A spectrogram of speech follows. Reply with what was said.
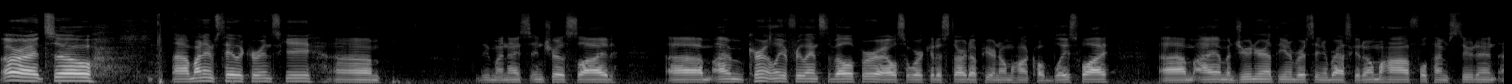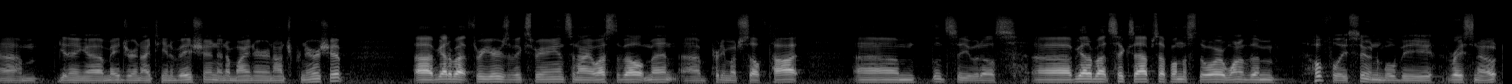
All right, so uh, my name is Taylor Korinsky. Um, I'll do my nice intro slide. Um, I'm currently a freelance developer. I also work at a startup here in Omaha called Blazefly. Um, I am a junior at the University of Nebraska at Omaha, full-time student, um, getting a major in IT innovation and a minor in entrepreneurship. Uh, I've got about three years of experience in iOS development, uh, pretty much self-taught. Um, let's see what else. Uh, I've got about six apps up on the store. One of them, hopefully soon, will be RaceNote.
